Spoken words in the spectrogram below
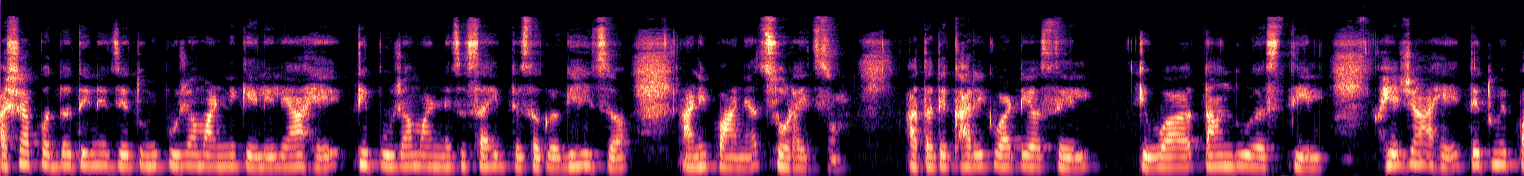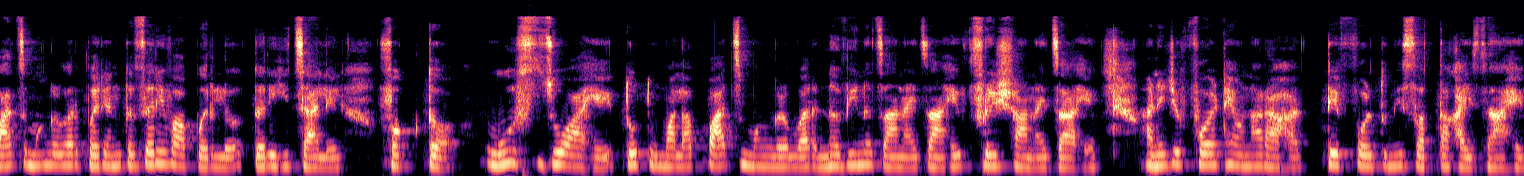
अशा पद्धतीने जे तुम्ही पूजा मांडणी केलेली आहे ती पूजा मांडण्याचं साहित्य सगळं घ्यायचं आणि पाण्यात सोडायचं. आता ते खारीक वाटी असेल किंवा तांदूळ असतील हे जे आहे ते तुम्ही पाच मंगळवारपर्यंत जरी वापरलं तरीही चालेल. फक्त ऊस जो आहे तो तुम्हाला पाच मंगळवार नवीनच आणायचा आहे फ्रेश आणायचा आहे. आणि जे फळ ठेवणार आहात ते फळ तुम्ही स्वतः खायचं आहे.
